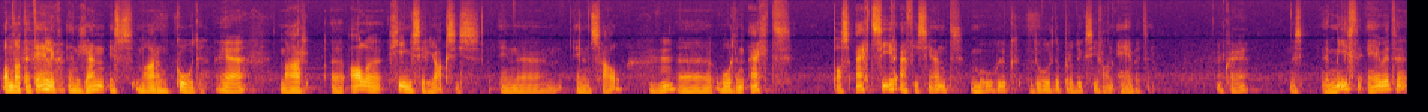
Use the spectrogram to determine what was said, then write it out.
Omdat uiteindelijk een gen is maar een code. ja. Maar eh, alle chemische reacties in, eh, in een cel Mhm. eh, worden echt, pas echt zeer efficiënt mogelijk door de productie van eiwitten. Oké. Dus de meeste eiwitten,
